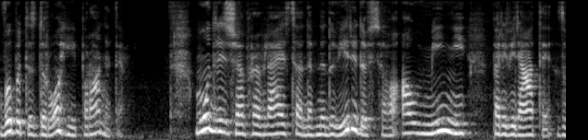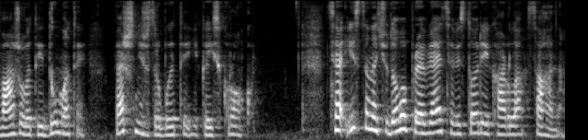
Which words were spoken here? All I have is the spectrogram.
вибити з дороги і поранити. Мудрість же проявляється не в недовірі до всього, а у вмінні перевіряти, зважувати і думати, перш ніж зробити якийсь крок. Ця істина чудово проявляється в історії Карла Сагана,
